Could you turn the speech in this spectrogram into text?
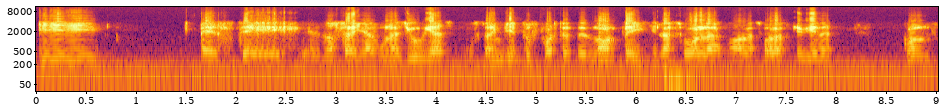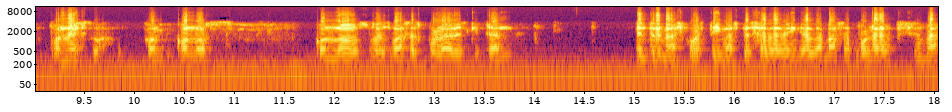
y este nos traen algunas lluvias, nos traen vientos fuertes del norte y las olas, ¿no? Las olas que vienen con, con esto, con, con los con los, las masas polares que están entre más fuerte y más pesada venga la masa polar pues más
